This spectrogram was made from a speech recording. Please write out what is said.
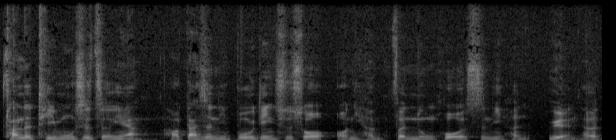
他的题目是这样。好，但是你不一定是说哦，你很愤怒，或者是你很怨恨，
